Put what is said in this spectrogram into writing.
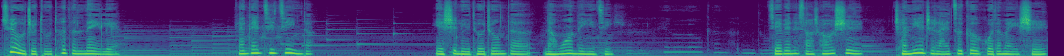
却有着独特的内敛，干干净净的，也是旅途中的难忘的一景。街边的小超市陈列着来自各国的美食，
